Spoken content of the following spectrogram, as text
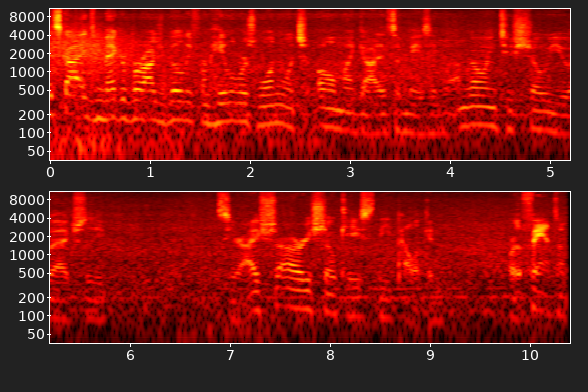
It's got its Mega Barrage ability from Halo Wars 1, which, oh my god, it's amazing. I'm going to show you, actually. This here. I already showcased the Pelican, or the Phantom.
